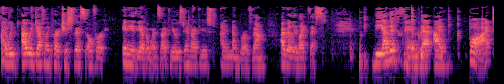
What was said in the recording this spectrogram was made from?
I would I would definitely purchase this over any of the other ones I've used, and I've used a number of them. I really like this. The other thing that I bought,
